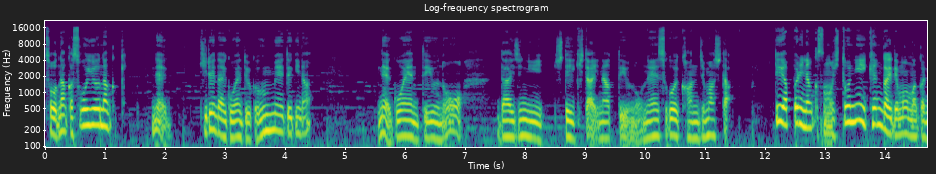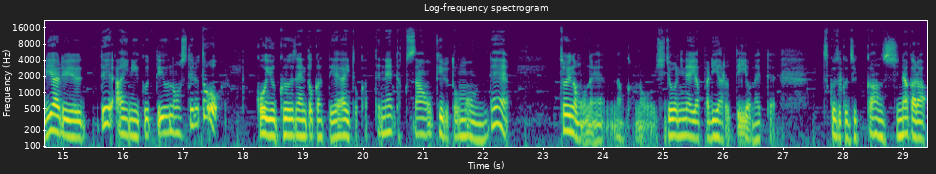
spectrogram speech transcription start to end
そうなんかそういうなんかね切れないご縁というか運命的なねご縁っていうのを大事にしていきたいなっていうのをねすごい感じました。でやっぱりなんかその人に県外でもなんかリアルで会いに行くっていうのをしてるとこういう偶然とか出会いとかってねたくさん起きると思うんでそういうのもねなんかあの非常にねやっぱリアルっていいよねってつくづく実感しながら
